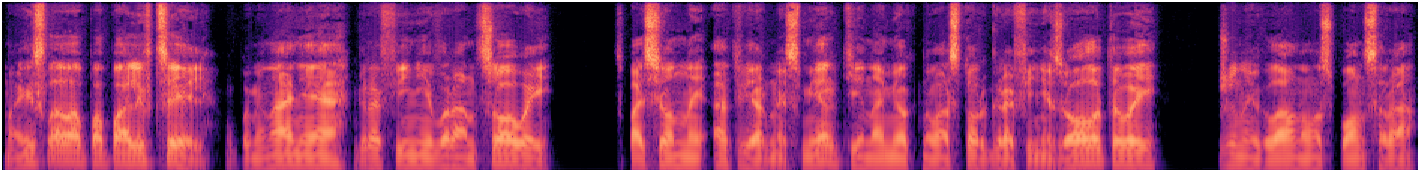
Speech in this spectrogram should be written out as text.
Мои слова попали в цель. Упоминание графини Воронцовой спасенный от верной смерти намек на восторг графини Золотовой, жены главного спонсора.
